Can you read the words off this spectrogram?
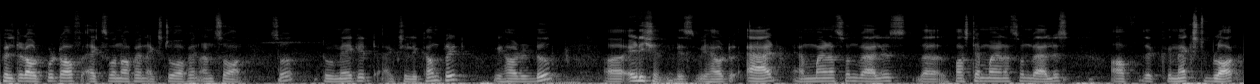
filtered output of x1 of n x2 of n and so on. So to make it actually complete we have to do uh, addition. That is we have to add m minus 1 values the first m minus 1 values of the next block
